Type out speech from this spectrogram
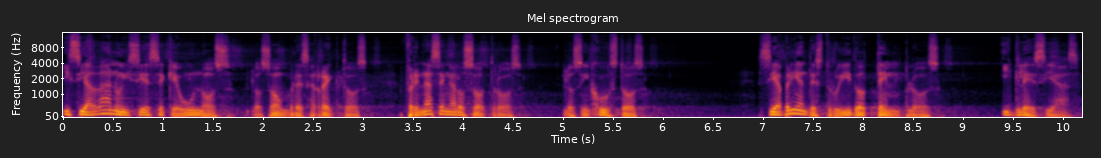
Y si Allah no hiciese que unos, los hombres rectos, frenasen a los otros, los injustos, se habrían destruido templos, iglesias,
